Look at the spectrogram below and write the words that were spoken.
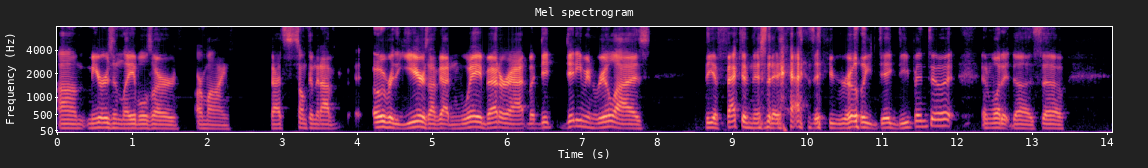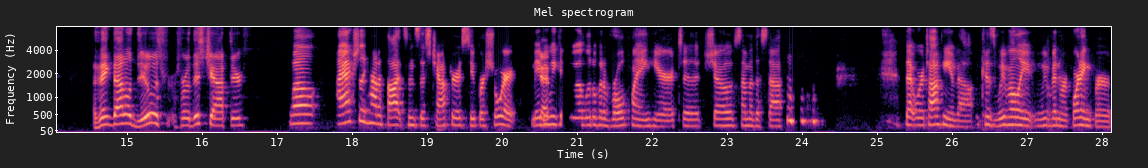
Um, mirrors and labels are are mine. That's something that I've over the years I've gotten way better at, but did didn't even realize the effectiveness that it has if you really dig deep into it and what it does. So I think that'll do us for this chapter. Well, I actually had a thought since this chapter is super short. Maybe okay. we could do a little bit of role playing here to show some of the stuff that we're talking about because we've only we've been recording for a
